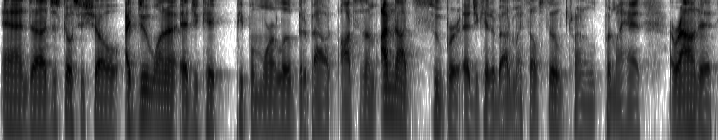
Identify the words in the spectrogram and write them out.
And uh, just goes to show I do want to educate people more a little bit about autism. I'm not super educated about it myself, still trying to put my head around it.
